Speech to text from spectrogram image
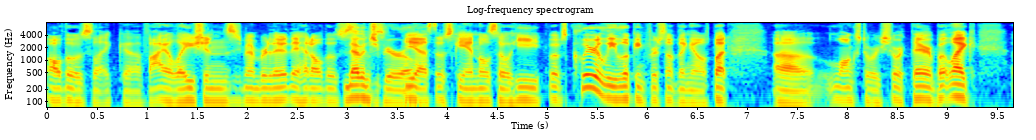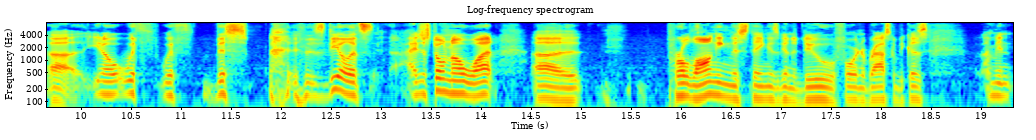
all those like uh, violations. Remember, they they had all those Nevin those, Shapiro. Yes, those scandals. So he was clearly looking for something else. But uh, long story short, there. But like, uh, you know, with with this this deal, it's I just don't know what uh, prolonging this thing is going to do for Nebraska because, I mean,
